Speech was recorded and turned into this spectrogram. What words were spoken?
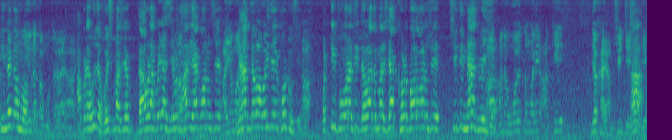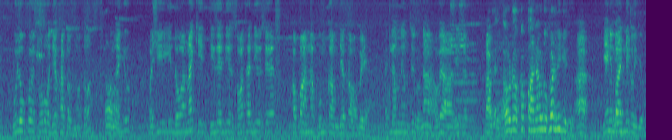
એ ઈ નકામું. નકામું થાય, આપણે શું છે વશમાં જે દાવડા પડ્યા છે એમાં. હારી હાંકવાનું છે. ના દવા વહી જાય ખોટું છે. પટ્ટી ફુવારાથી દવા તમારે જ્યાં ખડ બાળવાનું છે સીધી ના જ વહી જાય. અને ઓળ તમારી આખી દેખાય આમ સીધી સીધી. ઓલો કોઈ છોડવો દેખાતો જ નહોતો. સમજાઈ ગયું? પછી એ દવા નાખી ત્રીજે દિવસ ચોથા દિવસે કપાળના ફૂમકામ દેખાવા પડ્યા એટલે અમને એમ થયું ના હવે આ રિઝલ્ટ પાકું. અવડો કપા ને અવડું ગયું હા એની બહાર નીકળી ગયો.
